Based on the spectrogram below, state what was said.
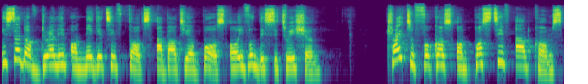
instead of dwelling on negative thoughts about your boss or even the situation, try to focus on positive outcomes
